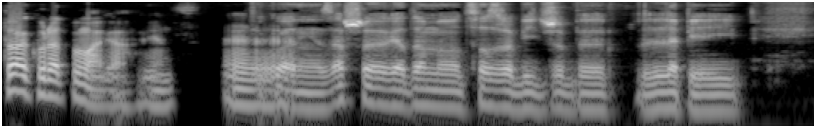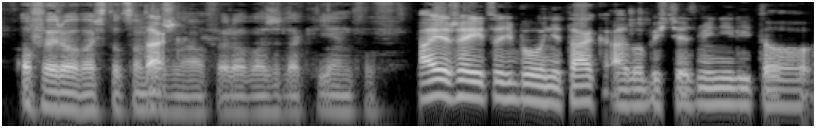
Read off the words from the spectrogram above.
to akurat pomaga, więc Dokładnie, zawsze wiadomo, co zrobić, żeby lepiej oferować to, co Tak. można oferować dla klientów. A jeżeli coś było nie tak, albo byście zmienili, to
